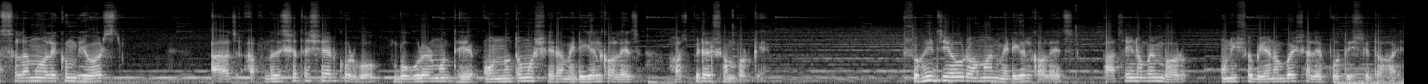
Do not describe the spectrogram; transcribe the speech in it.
আসসালামু আলাইকুম ভিউয়ার্স। আজ আপনাদের সাথে শেয়ার করব বগুড়ার মধ্যে অন্যতম সেরা মেডিকেল কলেজ হসপিটাল সম্পর্কে। শহীদ জিয়াউর রহমান মেডিকেল কলেজ পাঁচই নভেম্বর উনিশশো বিরানব্বই সালে প্রতিষ্ঠিত হয়।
